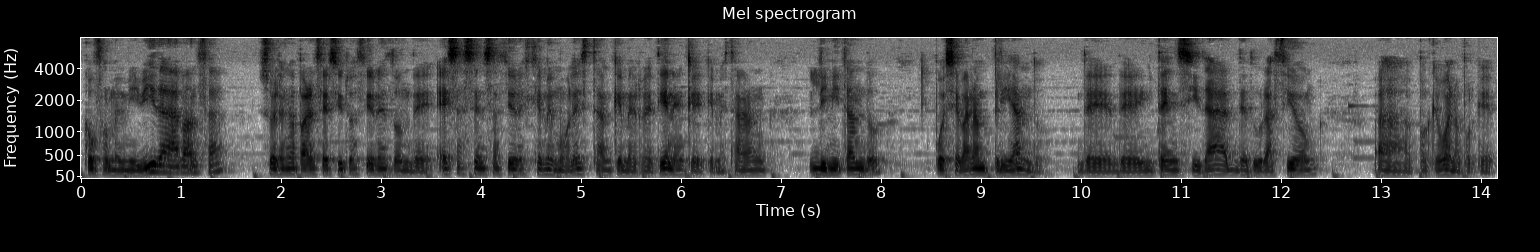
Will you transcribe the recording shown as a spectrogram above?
conforme mi vida avanza, suelen aparecer situaciones donde esas sensaciones que me molestan, que me retienen, que, me están limitando, pues se van ampliando de, intensidad, de duración, ah, porque bueno, porque,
